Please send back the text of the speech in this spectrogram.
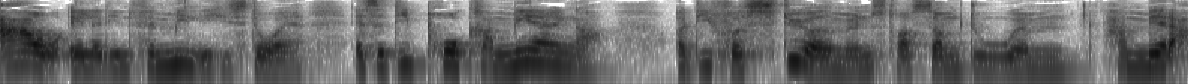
arv eller din familiehistorie. Altså de programmeringer og de forstyrrede mønstre, som du øh, har med dig,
